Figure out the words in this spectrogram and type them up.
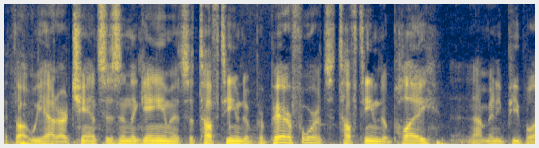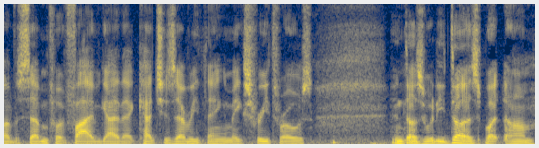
I thought we had our chances in the game. It's a tough team to prepare for. It's a tough team to play. Not many people have a seven foot five guy that catches everything, makes free throws, and does what he does. But um,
